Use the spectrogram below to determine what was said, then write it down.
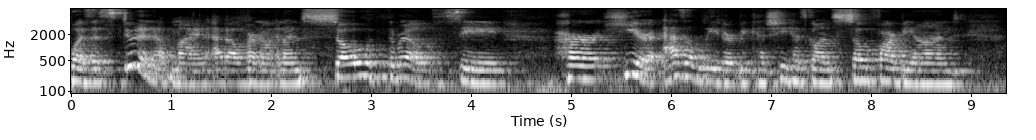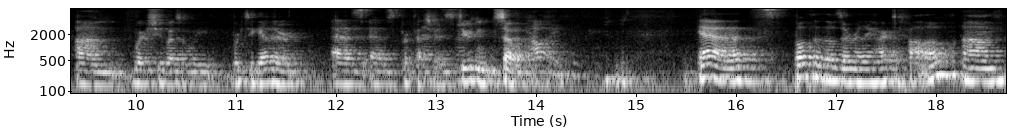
was a student of mine at Alverno. And I'm so thrilled to see her here as a leader because she has gone so far beyond um, where she was when we were together as, as professor and student. So, yeah, that's both of those are really hard to follow. Um,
